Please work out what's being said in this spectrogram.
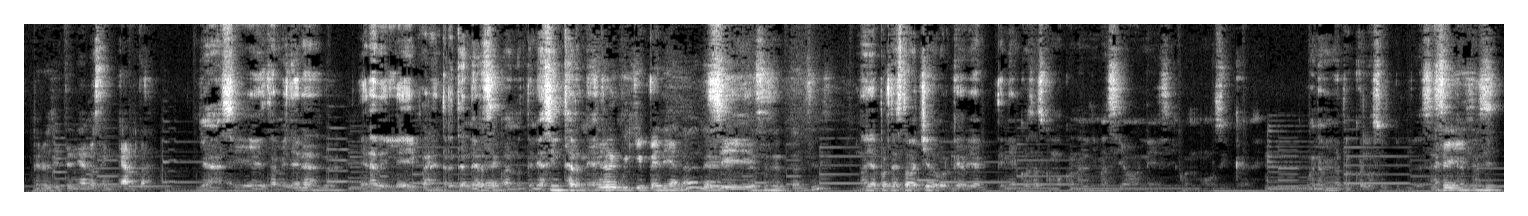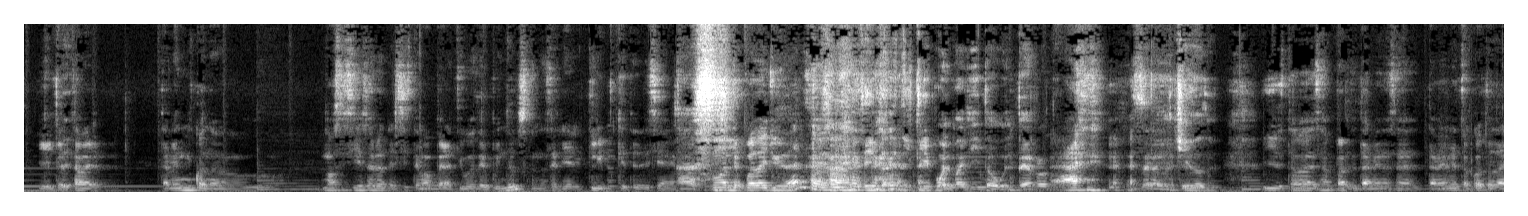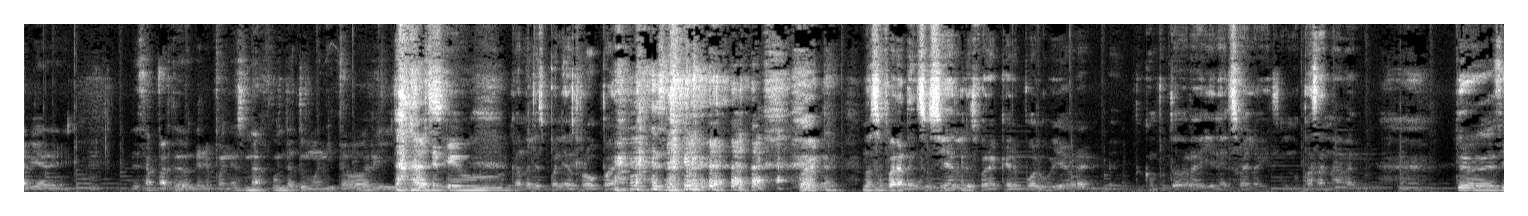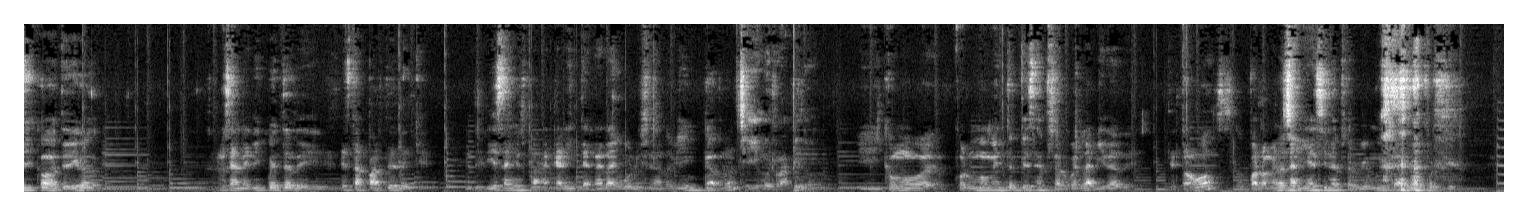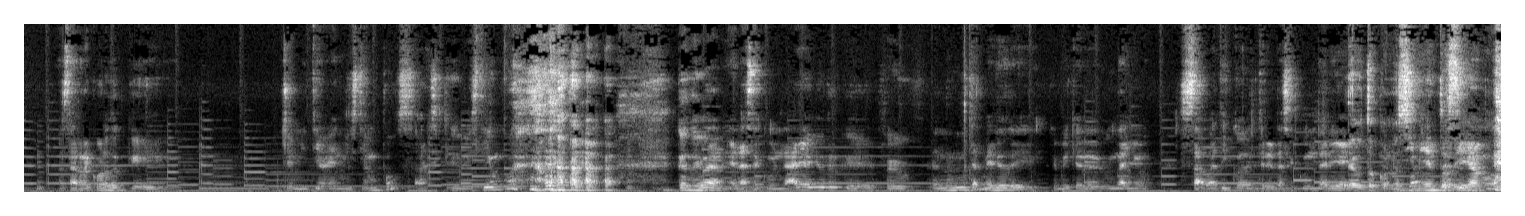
Pero sí tenía los en carta. Ya, sí, también era, era de ley para entretenerse cuando tenías internet. Era el Wikipedia, ¿no? De, Sí. de esos entonces. No, y aparte estaba chido porque había, tenía cosas como con animaciones Sí, sí, épocas. sí. Y que estaba también cuando. No sé si eso era del sistema operativo de Windows, cuando salía el clip que te decía, Ah, ¿cómo sí. te puedo ayudar? Ajá, sí, también el clip o el maguito o el perro. Ah, Esos eran los chidos. y estaba esa parte también, o sea, también me tocó todavía de, de esa parte donde le ponías una funda a tu monitor y Ah, el sí. CPU. Cuando les ponías ropa Sí. para que no se fueran a ensuciar, les fuera a caer polvo y ahora tu computadora ahí en el suelo y no pasa nada. Pero sí, como te digo, o sea, me di cuenta de esta parte de que de 10 años para acá el internet ha evolucionado bien, cabrón. Sí, muy rápido. Y como por un momento empieza a absorber la vida de, de todos, o por lo menos a mí así la absorbió muy cabrón, porque, o sea, recuerdo que, que mi tie- en mis tiempos, ahora sí que en mis tiempos, cuando iba en la secundaria, yo creo que fue en un intermedio de que me quedé un año sabático entre la secundaria y De autoconocimiento, Sí. digamos.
